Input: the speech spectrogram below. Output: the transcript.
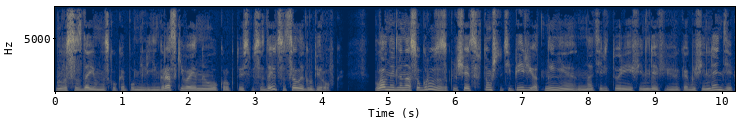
Мы воссоздаем, насколько я помню, Ленинградский военный округ, то есть создается целая группировка. Главная для нас угроза заключается в том, что теперь отныне на территории Финля... как бы Финляндии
